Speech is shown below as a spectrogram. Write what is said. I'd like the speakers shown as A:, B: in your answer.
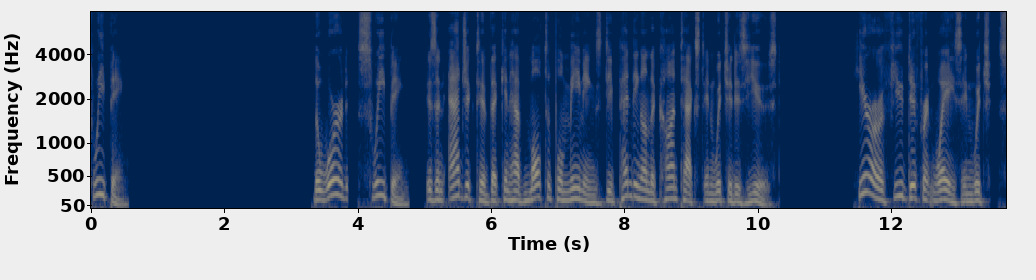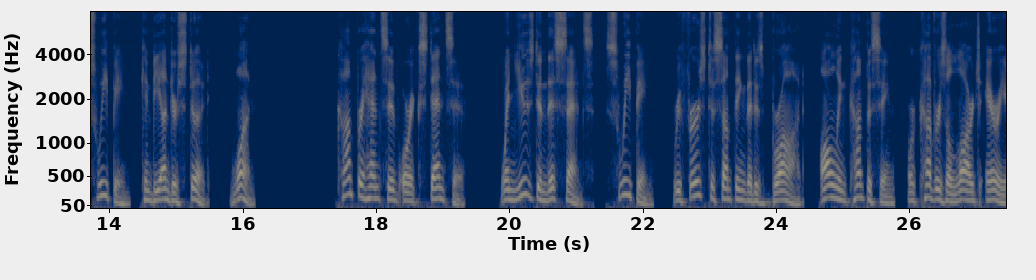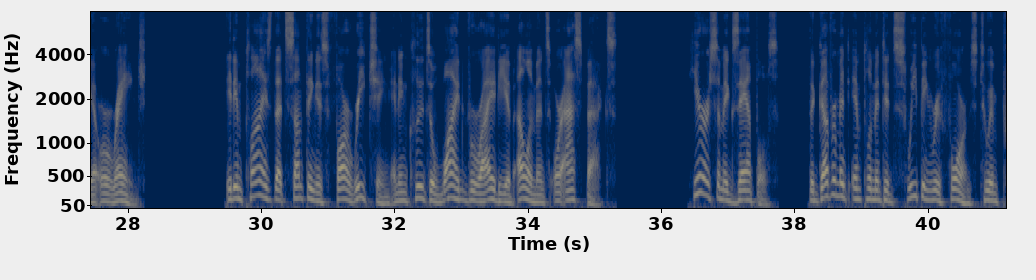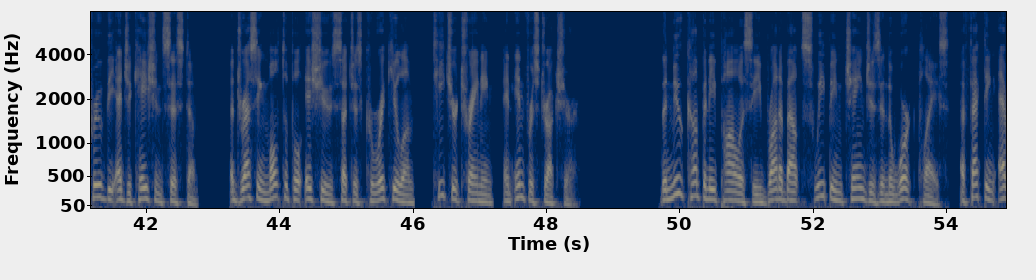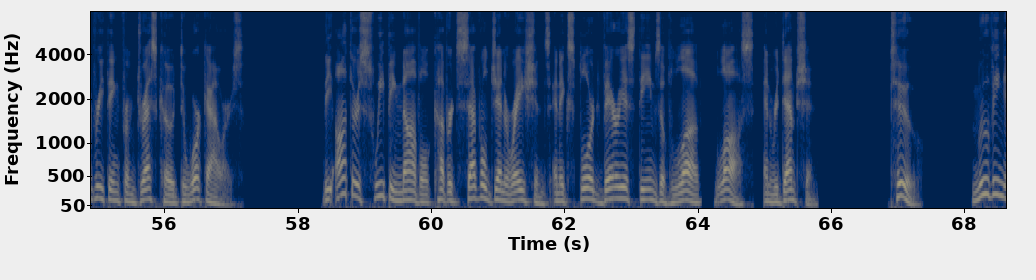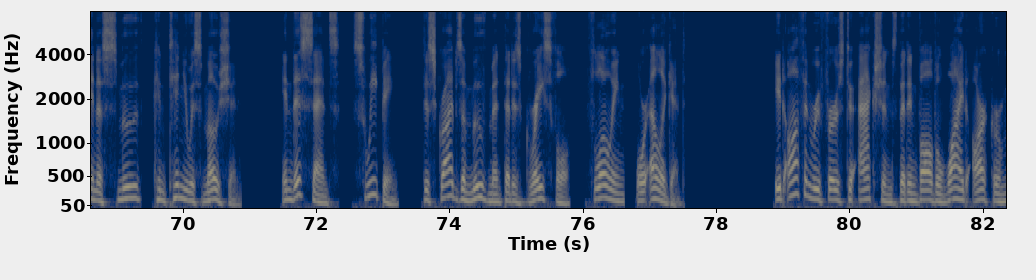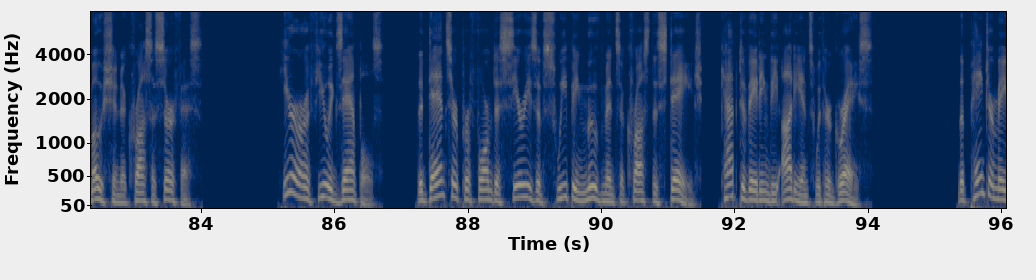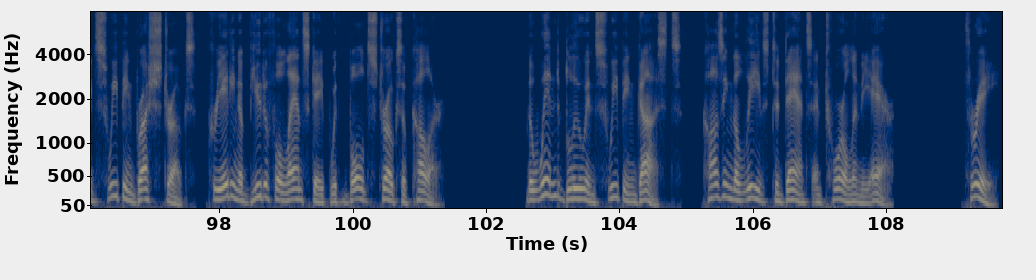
A: Sweeping. The word sweeping is an adjective that can have multiple meanings depending on the context in which it is used. Here are a few different ways in which sweeping can be understood. 1. Comprehensive or extensive. When used in this sense, sweeping refers to something that is broad, all-encompassing, or covers a large area or range. It implies that something is far-reaching and includes a wide variety of elements or aspects. Here are some examples. The government implemented sweeping reforms to improve the education system, addressing multiple issues such as curriculum, teacher training, and infrastructure. The new company policy brought about sweeping changes in the workplace, affecting everything from dress code to work hours. The author's sweeping novel covered several generations and explored various themes of love, loss, and redemption. 2. Moving in a smooth, continuous motion. In this sense, sweeping describes a movement that is graceful, flowing, or elegant. It often refers to actions that involve a wide arc or motion across a surface. Here are a few examples. The dancer performed a series of sweeping movements across the stage, captivating the audience with her grace. The painter made sweeping brushstrokes, creating a beautiful landscape with bold strokes of color. The wind blew in sweeping gusts, causing the leaves to dance and twirl in the air. 3.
